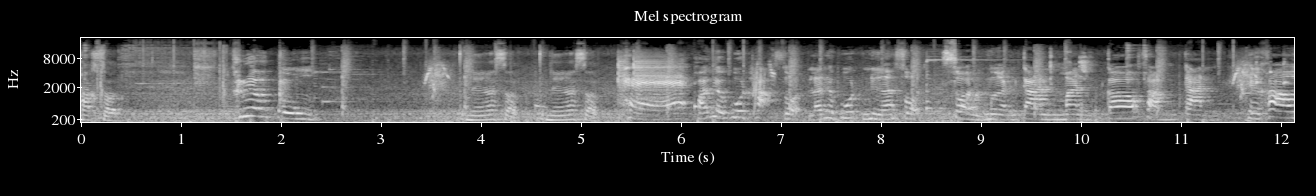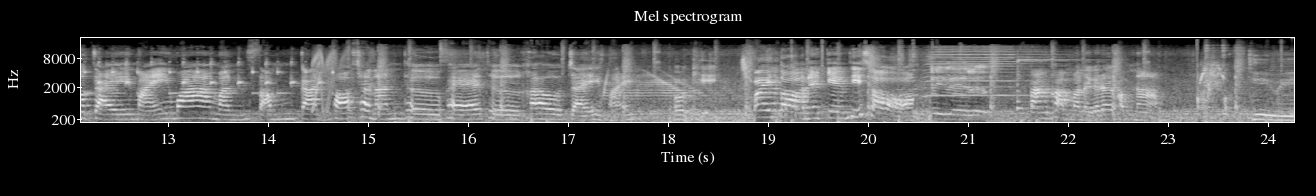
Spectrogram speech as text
ผักสด เครื่องปรุง เนื้อสด เนื้อสดแท้ เพราะเธอพูดผักสดแล้วเธอพูดเนื้อสด สดเหมือนกันมันก็ซ้ำกัน เธอเข้าใจไหมว่ามันซ้ำกัน เพราะฉะนั้นเธอแพ้เธอเข้าใจไหมโอเค ไปต่อในเกมที่สองเลยเลยเลยตั้งคำอะไรก็ได้คำนาม ทีวี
